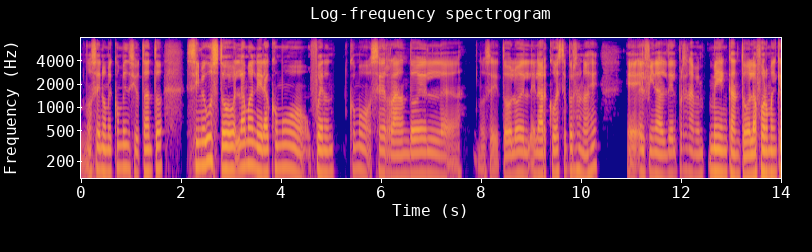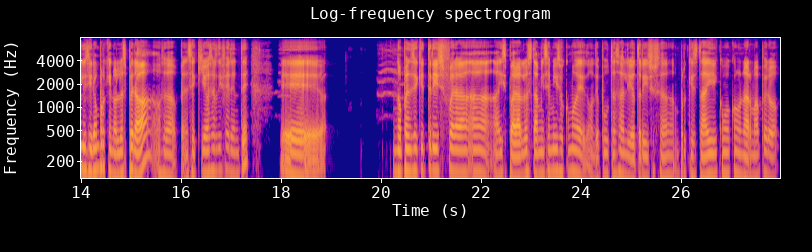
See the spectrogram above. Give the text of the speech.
no sé, no me convenció tanto. Sí me gustó la manera como fueron como cerrando el, eh, no sé, todo lo del el arco de este personaje. Eh, el final del personaje me, me encantó la forma en que lo hicieron porque no lo esperaba, o sea, pensé que iba a ser diferente. Eh, no pensé que Trish fuera a, a dispararlos. También se me hizo como de dónde puta salió Trish. O sea, porque está ahí como con un arma, pero.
